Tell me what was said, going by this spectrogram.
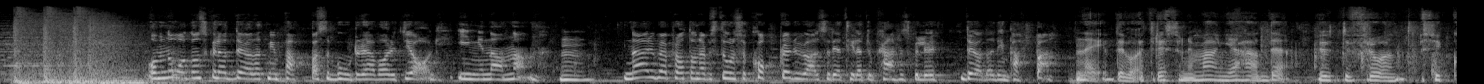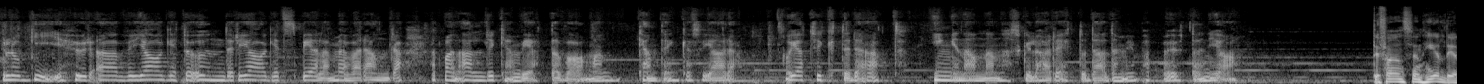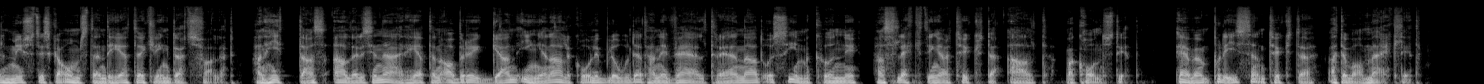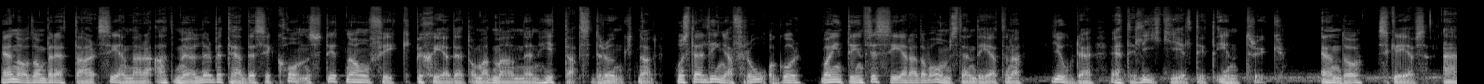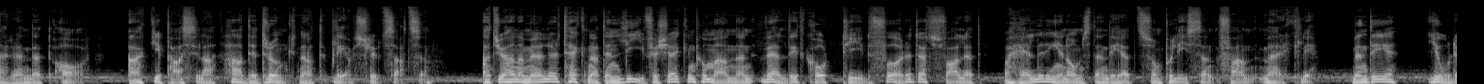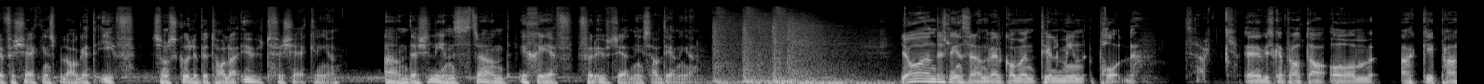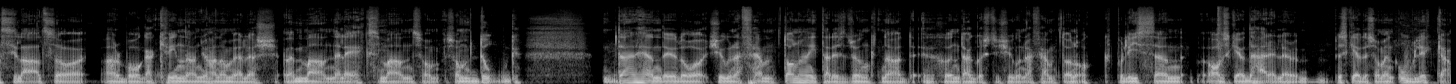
Om någon skulle ha dödat min pappa så borde det ha varit jag, ingen annan. Mm. När du började prata om den här pistolen så kopplade du alltså det till att du kanske skulle döda din pappa? Nej, det var ett resonemang jag hade utifrån psykologi. Hur överjaget och underjaget spelar med varandra. Att man aldrig kan veta vad man kan tänka sig göra. Och jag tyckte det att ingen annan skulle ha rätt att döda min pappa utan jag. Det fanns en hel del mystiska omständigheter kring dödsfallet. Han hittas alldeles i närheten av bryggan, ingen alkohol i blodet, han är vältränad och simkunnig. Hans släktingar tyckte allt var konstigt. Även polisen tyckte att det var märkligt. En av dem berättar senare att Möller betedde sig konstigt när hon fick beskedet om att mannen hittats drunknad. Hon ställde inga frågor, var inte intresserad av omständigheterna, gjorde ett likgiltigt intryck. Ändå skrevs ärendet av. Aki Passila hade drunknat blev slutsatsen. Att Johanna Möller tecknat en livförsäkring på mannen väldigt kort tid före dödsfallet var heller ingen omständighet som polisen fann märklig. Men det gjorde försäkringsbolaget If som skulle betala ut försäkringen. Anders Lindstrand är chef för utredningsavdelningen. Ja, Anders Lindstrand, välkommen till min podd. Tack. Eh, vi ska prata om Aki Passila, alltså Arboga kvinnan Johanna Möllers eh, man eller exman som, som dog. Där hände ju då 2015, han hittades drunknad 7 augusti 2015 och polisen avskrev det här eller beskrev det som en olycka.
